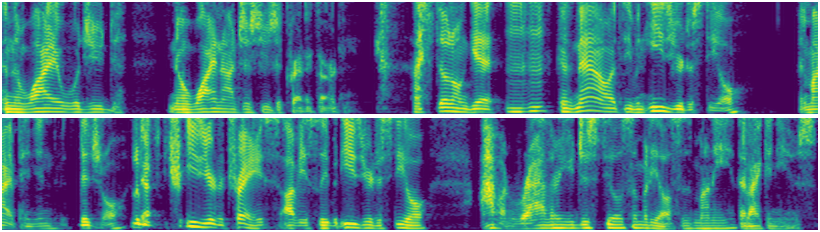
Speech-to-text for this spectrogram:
And then why would you, you know, why not just use a credit card? I still don't get Mm-hmm. because now it's even easier to steal, in my opinion. if It's digital. It'll Yeah. be tr- easier to trace, obviously, but easier to steal. I would rather you just steal somebody else's money that I can use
